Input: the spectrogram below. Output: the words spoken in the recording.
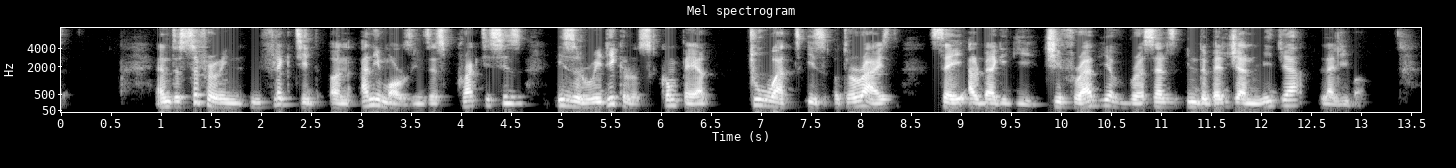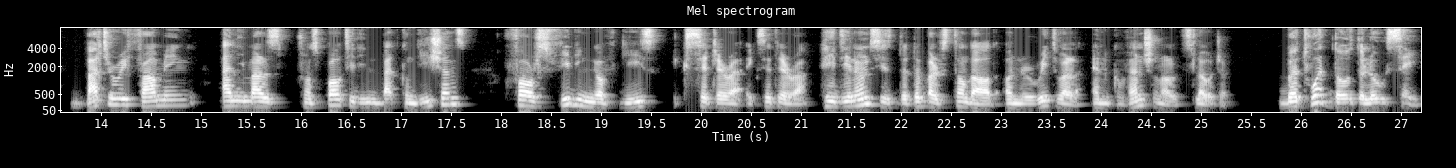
And the suffering inflicted on animals in these practices is ridiculous compared to what is authorized say Albert Guigui, chief rabbi of Brussels in the Belgian media La Libre. Battery farming, animals transported in bad conditions, force feeding of geese, etc., etc. He denounces the double standard on ritual and conventional slaughter. But what does the law say?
